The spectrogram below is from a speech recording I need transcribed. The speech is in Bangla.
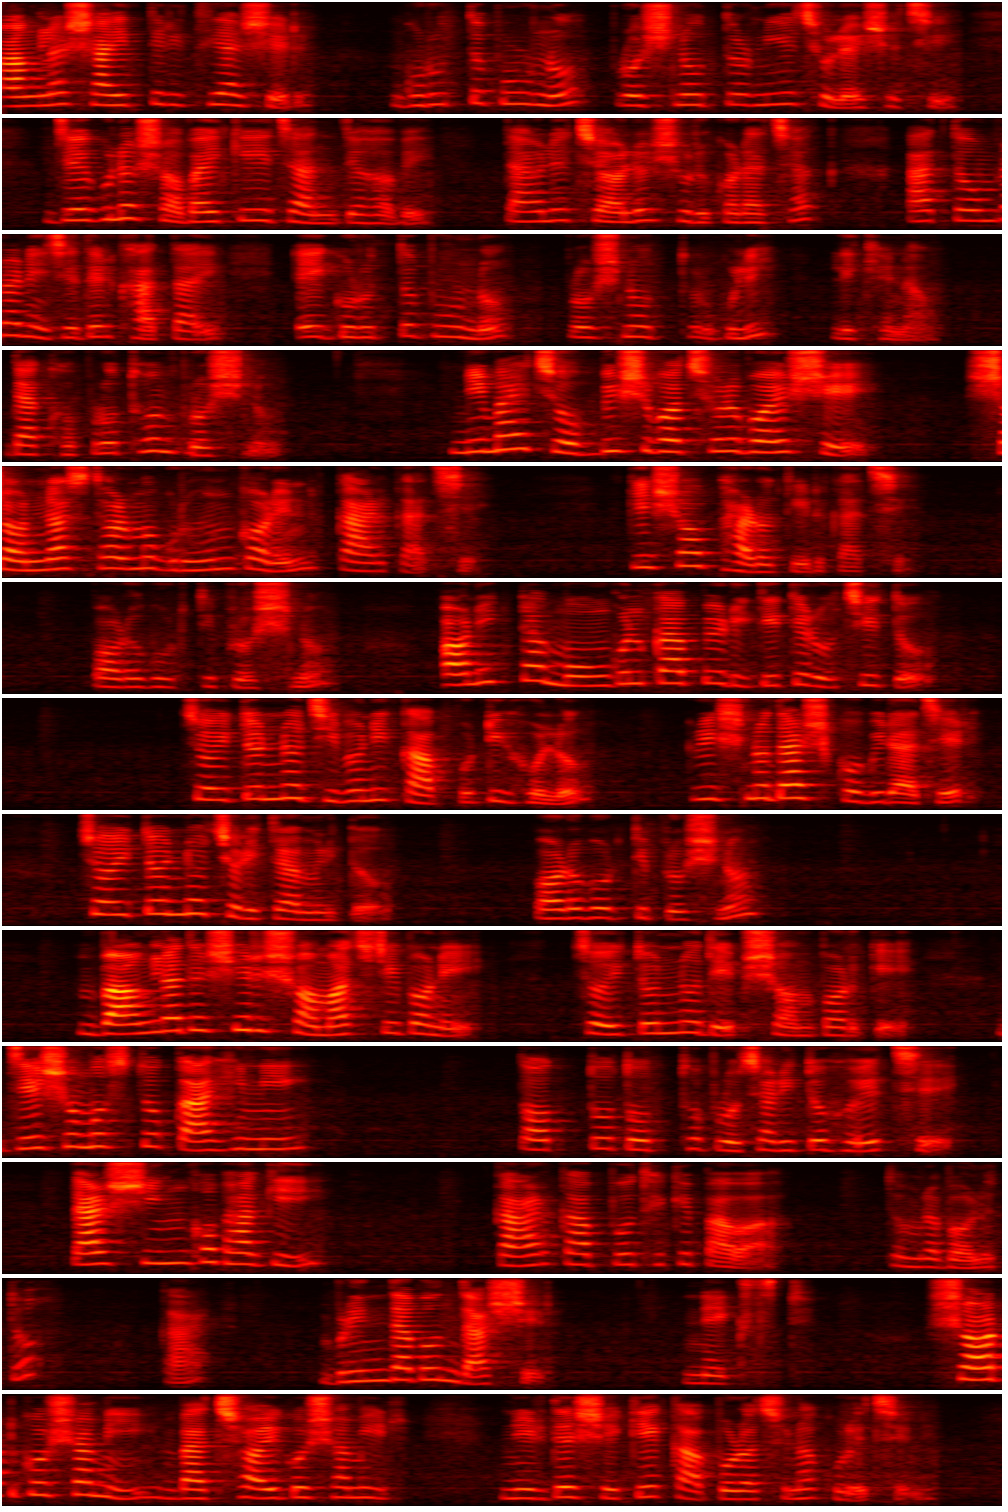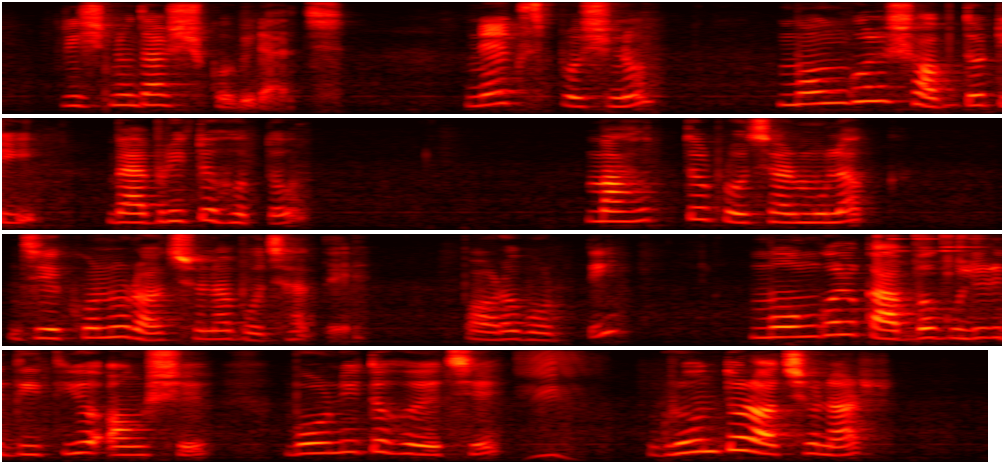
বাংলা সাহিত্যের ইতিহাসের গুরুত্বপূর্ণ প্রশ্ন উত্তর নিয়ে চলে এসেছি, যেগুলো সবাইকেই জানতে হবে। তাহলে চলো শুরু করা যাক। আর তোমরা নিজেদের খাতায় এই গুরুত্বপূর্ণ প্রশ্ন উত্তরগুলি লিখে নাও। দেখো, প্রথম প্রশ্ন। নিমাই চব্বিশ বছর বয়সে সন্ন্যাস ধর্ম গ্রহণ করেন কার কাছে? কেশব ভারতীর কাছে। পরবর্তী প্রশ্ন। অনেকটা মঙ্গল কাব্যের রীতিতে রচিত চৈতন্য জীবনী কাব্যটি হল কৃষ্ণদাস কবিরাজের চৈতন্য চরিত্রামৃত। পরবর্তী প্রশ্ন, বাংলাদেশের সমাজ জীবনে চৈতন্যদেব সম্পর্কে যে সমস্ত কাহিনী, তত্ত্ব, তথ্য প্রচারিত হয়েছে, তার সিংহভাগই কার কাব্য থেকে পাওয়া? তোমরা বলো তো, কার? বৃন্দাবন দাসের। নেক্সট। ষট গোস্বামী বা ছয় গোস্বামীর নির্দেশে কে কাব্য রচনা করেছেন? কৃষ্ণদাস কবিরাজ। নেক্সট প্রশ্ন। মঙ্গল শব্দটি ব্যবহৃত হতো মাহাত্ম প্রচারমূলক যে কোনো রচনা বোঝাতে। পরবর্তী। মঙ্গল কাব্যগুলির দ্বিতীয় অংশে বর্ণিত হয়েছে গ্রন্থ রচনার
